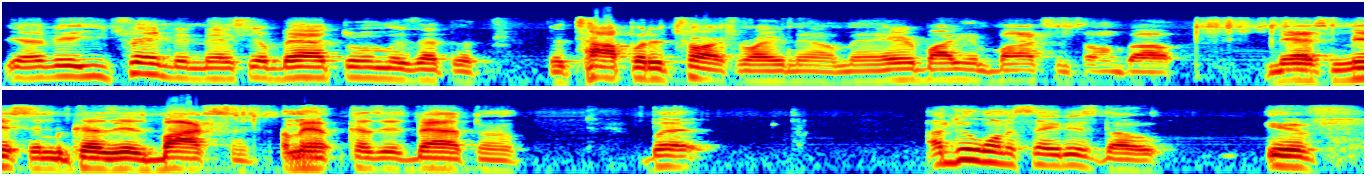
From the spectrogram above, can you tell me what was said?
yeah, I mean you trending Ness. Your bathroom is at the, the top of the charts right now, man. Everybody in boxing talking about Ness missing because his boxing. I mean because his bathroom. But I do want to say this though. If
